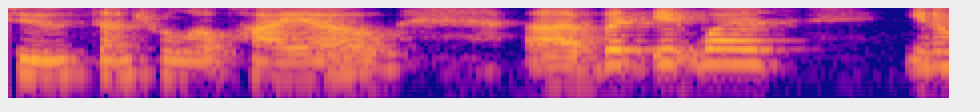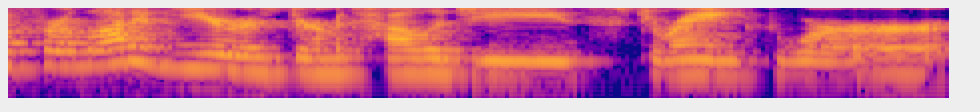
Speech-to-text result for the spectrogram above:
to central Ohio. Uh, but it was, you know, for a lot of years, dermatology's strength were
